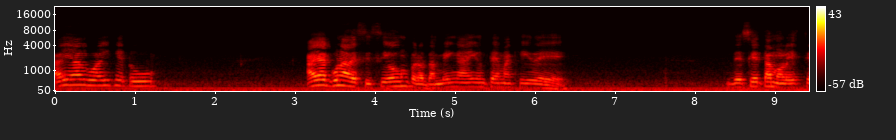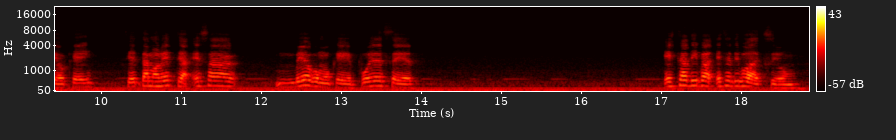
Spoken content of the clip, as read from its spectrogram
Hay algo ahí que tú... Hay alguna decisión, pero también hay un tema aquí de... De cierta molestia, ¿ok? Cierta molestia, esa veo como que puede ser este tipo de acción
